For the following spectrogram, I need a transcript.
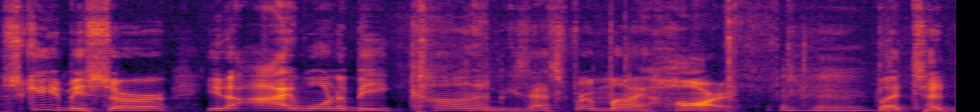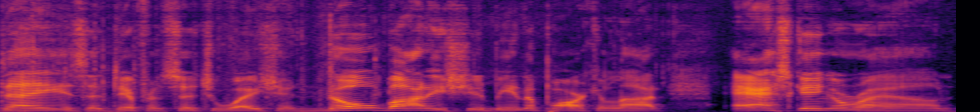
Excuse me, sir, you know, I want to be kind because that's from my heart. Mm-hmm. But today is a different situation. Nobody should be in the parking lot asking around.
